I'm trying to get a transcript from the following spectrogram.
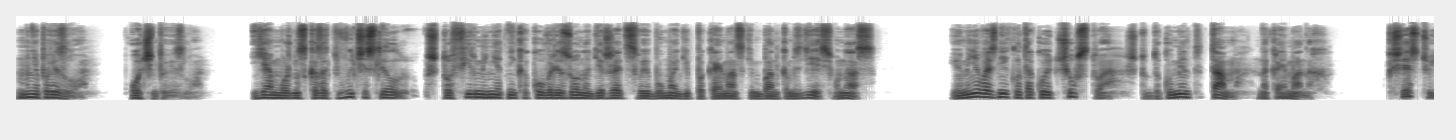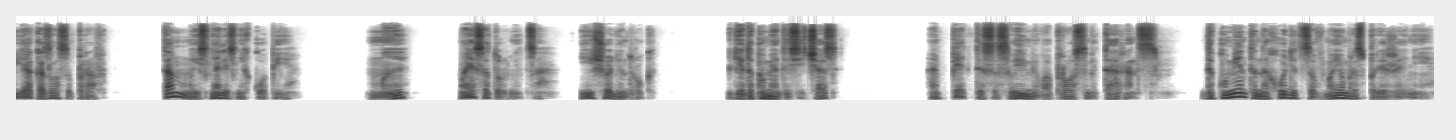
Мне повезло. Очень повезло. Я, можно сказать, вычислил, что фирме нет никакого резона держать свои бумаги по кайманским банкам здесь, у нас. И у меня возникло такое чувство, что документы там, на Кайманах. К счастью, я оказался прав. Там мы сняли с них копии. Мы? Моя сотрудница. И еще один друг. Где документы сейчас? Опять ты со своими вопросами, Тарренс. Документы находятся в моем распоряжении.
